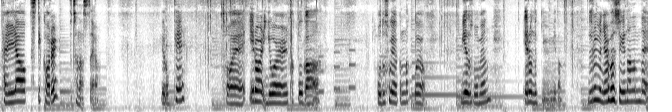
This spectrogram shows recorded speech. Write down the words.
달력 스티커를 붙여놨어요. 이렇게 저의 1월, 2월 탁구가 모두 소개가 끝났고요. 위에서 보면 이런 느낌입니다. 누르면 얇아지긴 하는데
